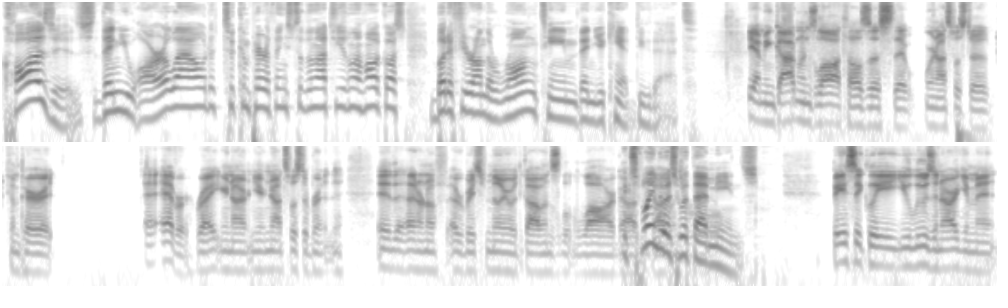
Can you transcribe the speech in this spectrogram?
causes, then you are allowed to compare things to the Nazis and the Holocaust. But if you're on the wrong team, then you can't do that. Yeah, I mean Godwin's law tells us that we're not supposed to compare it ever, right? You're not you're not supposed to bring. I don't know if everybody's familiar with Godwin's law or God, Explain to us Godwin's what that means. basically you lose an argument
